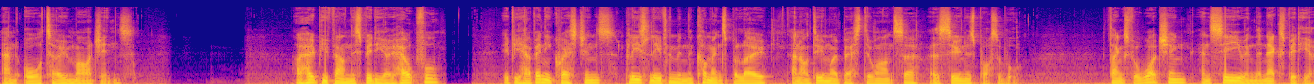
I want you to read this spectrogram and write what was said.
and Auto Margins. I hope you found this video helpful. If you have any questions, please leave them in the comments below and I'll do my best to answer as soon as possible. Thanks for watching and see you in the next video.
